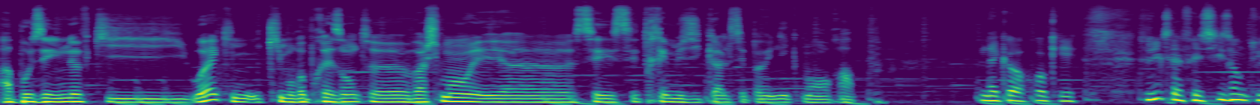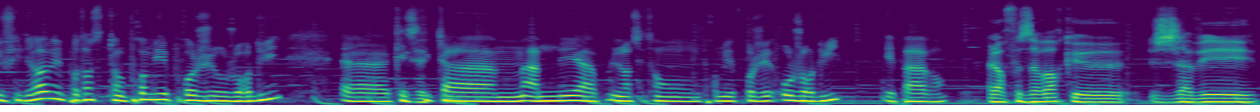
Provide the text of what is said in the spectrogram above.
à poser une œuvre qui, ouais, qui, qui me représente euh, vachement, et euh, c'est très musical, c'est pas uniquement rap. D'accord, ok. Tu dis que ça fait six ans que tu fais du rap, mais pourtant c'est ton premier projet aujourd'hui. Euh, Qu'est-ce qui t'a amené à lancer ton premier projet aujourd'hui et pas avant? Alors, faut savoir que j'avais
